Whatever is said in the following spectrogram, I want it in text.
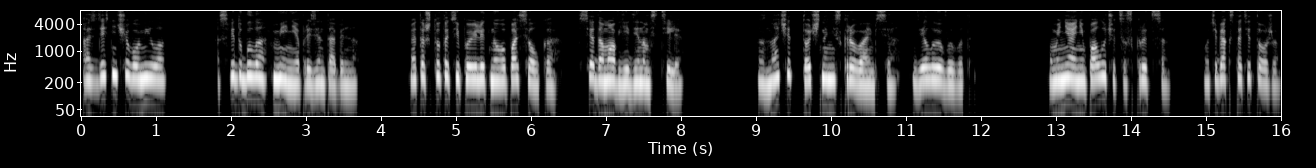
А здесь ничего, мило. С виду было менее презентабельно. Это что-то типа элитного поселка. Все дома в едином стиле. Значит, точно не скрываемся. Делаю вывод. У меня и не получится скрыться. У тебя, кстати, тоже.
